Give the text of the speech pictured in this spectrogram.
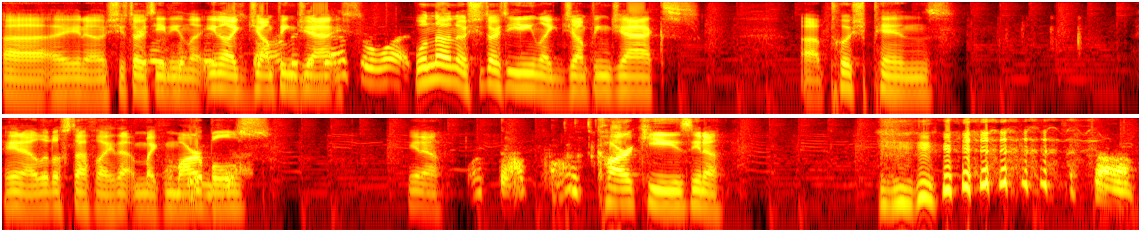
Uh, you know, she starts eating like you know, like jumping jacks. Or what? Well, no, no, she starts eating like jumping jacks, uh, push pins, you know, little stuff like that, like marbles, you know, What the fuck? car keys, you know. Fuck?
